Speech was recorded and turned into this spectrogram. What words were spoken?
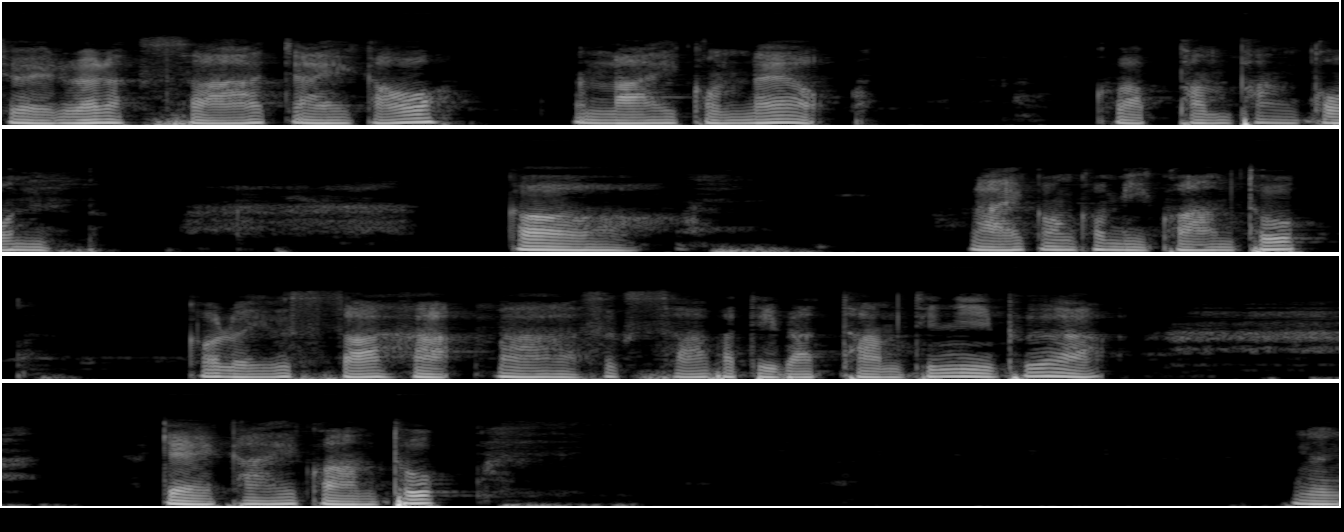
ช่วยรักษาใจเขามันหลายคนแล้วกว่าพันพังคน ก็หลายคนก็มีความทุกข์ ก็เลยอุตสาหะมาศึกษาปฏิบัติธรรมที่นี่เพื่อแก้ไขความทุกข์ เงิน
